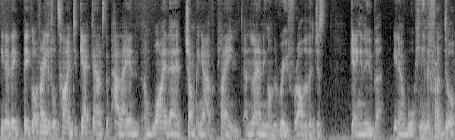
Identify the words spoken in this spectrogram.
you know they, they've got very little time to get down to the palais and, and why they're jumping out of a plane and landing on the roof rather than just getting an Uber, you know, and walking in the front door.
